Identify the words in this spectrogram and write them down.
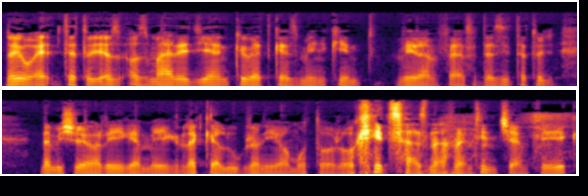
Na jó, e, tehát hogy ez, az már egy ilyen következményként vélem felfedezni, tehát hogy nem is olyan régen még le kell ugrani a motorról 200-nál, mert nincsen fék,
